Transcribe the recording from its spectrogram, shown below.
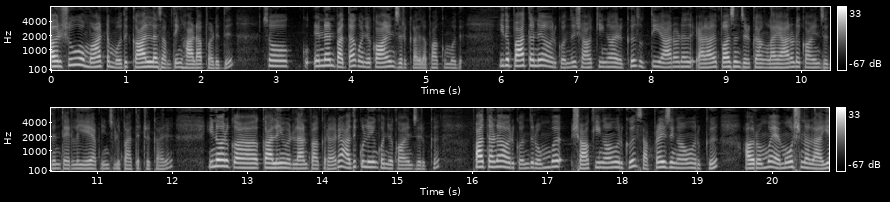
அவர் ஷூவை மாட்டும் போது காலில் சம்திங் ஹார்டாக படுது. ஸோ என்னன்னு பார்த்தா கொஞ்சம் காயின்ஸ் இருக்குது அதில் பார்க்கும்போது. இதை பார்த்தோன்னே அவருக்கு வந்து ஷாக்கிங்காக இருக்குது சுற்றி யாரோட யாராவது பர்சன்ஸ் இருக்காங்களா? யாரோட காயின்ஸ் எதுன்னு தெரியலையே அப்படின்னு சொல்லி பார்த்துட்ருக்காரு இன்னொரு கா காலையும் விடலான்னு பார்க்குறாரு. அதுக்குள்ளேயும் கொஞ்சம் காயின்ஸ் இருக்குது பார்த்தோன்னே அவருக்கு வந்து ரொம்ப ஷாக்கிங்காகவும் இருக்குது சர்ப்ரைசிங்காகவும் இருக்குது அவர் ரொம்ப எமோஷ்னல் ஆகி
